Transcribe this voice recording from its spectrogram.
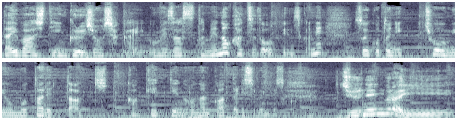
ダイバーシティインクルージョン社会を目指すための活動っていうんですかね。そういうことに興味を持たれたきっかけっていうのは何かあったりするんですか？10年ぐらい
